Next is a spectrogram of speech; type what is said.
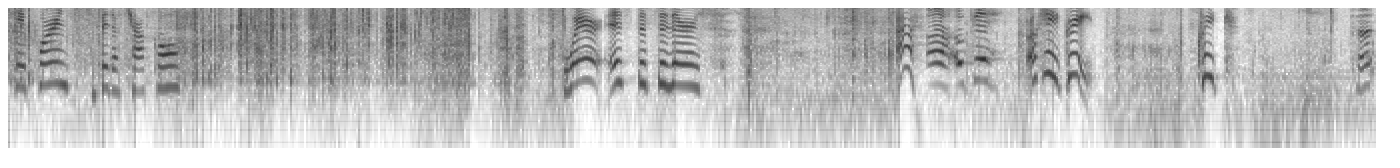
Okay, pour in a bit of charcoal. Where is the scissors? Ah, Ah, okay. okay, great. Quick. Cut.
